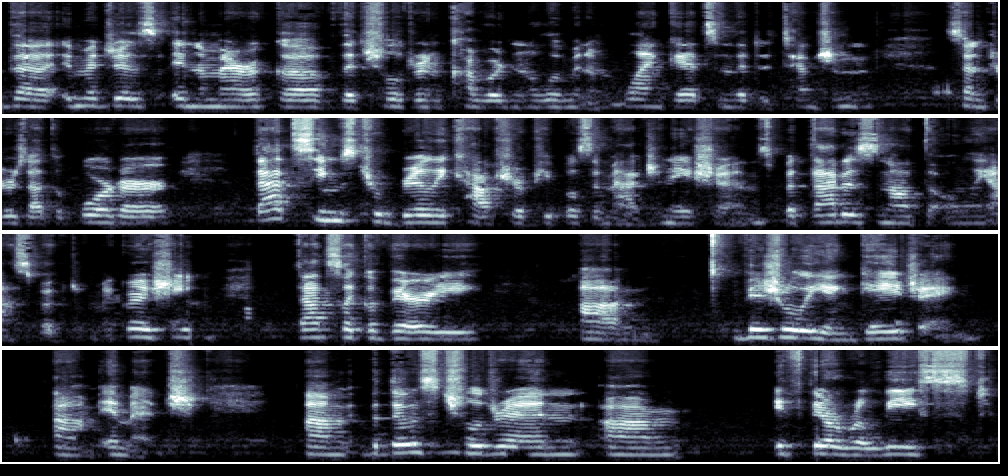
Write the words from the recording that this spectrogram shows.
the images in america of the children covered in aluminum blankets in the detention centers at the border that seems to really capture people's imaginations, but that is not the only aspect of migration. That's like a very um, visually engaging um, image. Um, but those children, um, if they're released,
